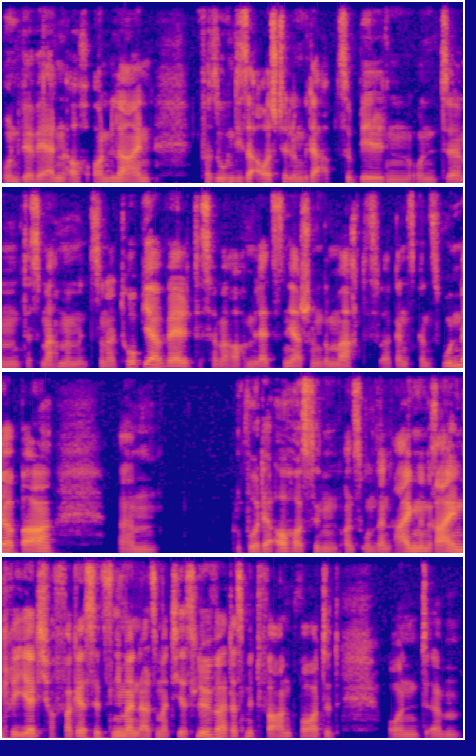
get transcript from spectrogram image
Und wir werden auch online versuchen, diese Ausstellung wieder abzubilden. Und ähm, das machen wir mit so einer Topia-Welt. Das haben wir auch im letzten Jahr schon gemacht. Das war ganz, ganz wunderbar. Ähm, wurde auch aus, den, aus unseren eigenen Reihen kreiert. Ich hoffe, vergesse jetzt niemanden. Also Matthias Löwe hat das mitverantwortet und, ähm,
